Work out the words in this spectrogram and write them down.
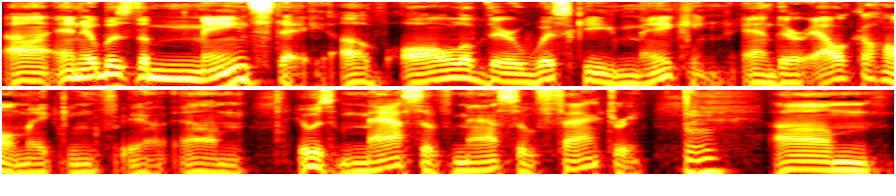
uh, and it was the mainstay of all of their whiskey making and their alcohol making. Um, it was massive, massive factory. Um,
